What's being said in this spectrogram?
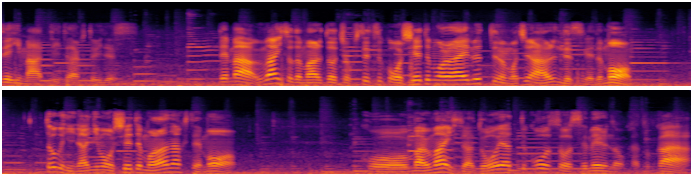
ぜひ回っていただくといいです。で、まあ、上手い人と回ると直接こう教えてもらえるっていうのももちろんあるんですけれども、特に何も教えてもらわなくても、こう、まあ、上手い人はどうやってコースを攻めるのかとか、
